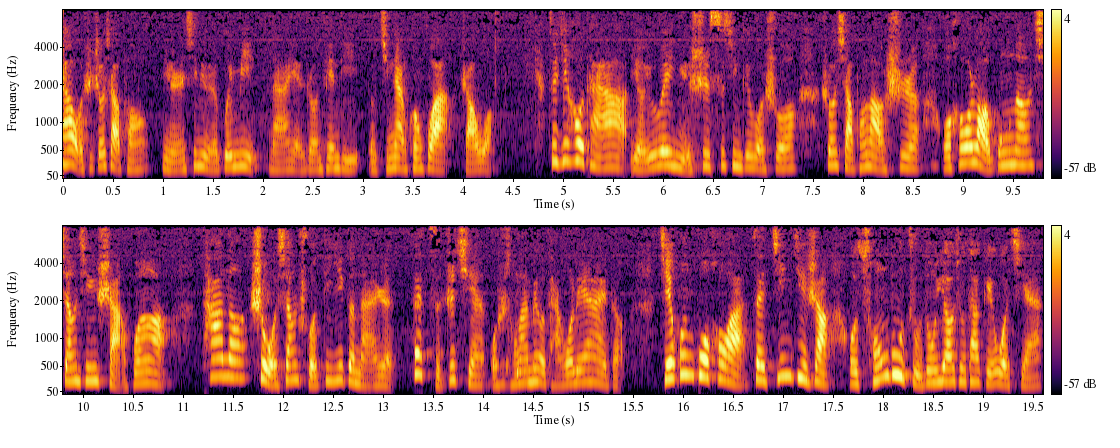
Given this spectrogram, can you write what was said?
你好，我是周小鹏，女人心里的闺蜜，男人眼中天敌。有情感困惑啊，找我。最近后台啊，有一位女士私信给我说，说小鹏老师，我和我老公呢相亲闪婚啊，他呢是我相处的第一个男人，在此之前我是从来没有谈过恋爱的。结婚过后啊，在经济上我从不主动要求他给我钱，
